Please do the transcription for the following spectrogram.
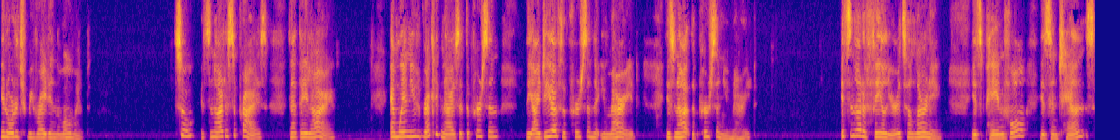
in order to be right in the moment. So it's not a surprise that they lie. And when you recognize that the person, the idea of the person that you married is not the person you married, it's not a failure, it's a learning. It's painful, it's intense,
